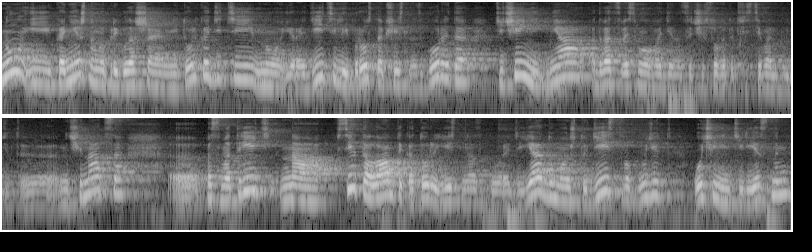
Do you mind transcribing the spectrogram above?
Ну и, конечно, мы приглашаем не только детей, но и родителей, и просто общественность города. В течение дня, 28 в 11 часов этот фестиваль будет э, начинаться, э, посмотреть на все таланты, которые есть у нас в городе. Я думаю, что действо будет очень интересным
